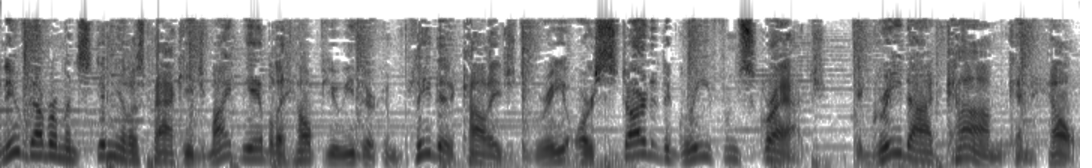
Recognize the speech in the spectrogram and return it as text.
The new government stimulus package might be able to help you either complete a college degree or start a degree from scratch. Degree.com can help.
